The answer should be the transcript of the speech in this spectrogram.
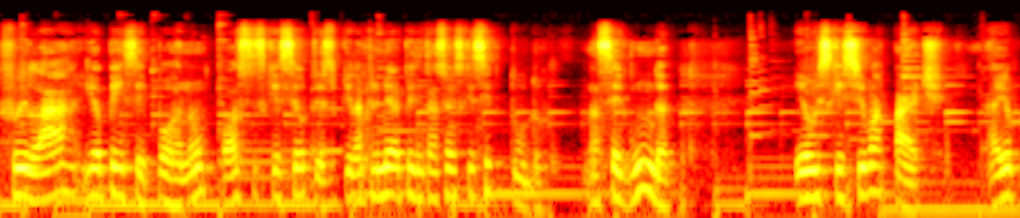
Fui lá e eu pensei, porra, não posso esquecer o texto, porque na primeira apresentação eu esqueci tudo. Na segunda, eu esqueci uma parte. Aí eu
